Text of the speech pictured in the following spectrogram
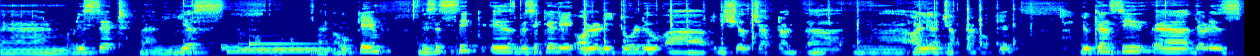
And reset and yes and okay. This is SIG is basically already told you uh, initial chapter the uh, earlier chapter okay? You can see uh, there is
